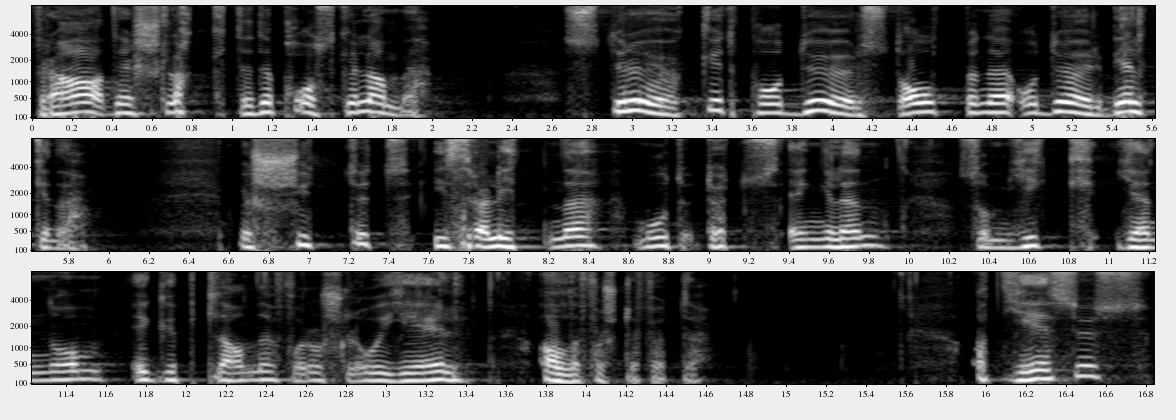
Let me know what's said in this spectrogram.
fra det slaktede påskelammet, strøket på dørstolpene og dørbjelkene, beskyttet israelittene mot dødsengelen som gikk gjennom Egyptlandet for å slå i hjel alle førstefødte. At Jesus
